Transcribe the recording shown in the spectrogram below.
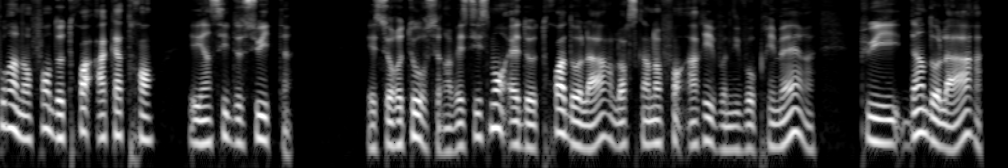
pour un enfant de 3 à 4 ans, et ainsi de suite. Et ce retour sur investissement est de 3 dollars lorsqu'un enfant arrive au niveau primaire, puis d'un dollar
